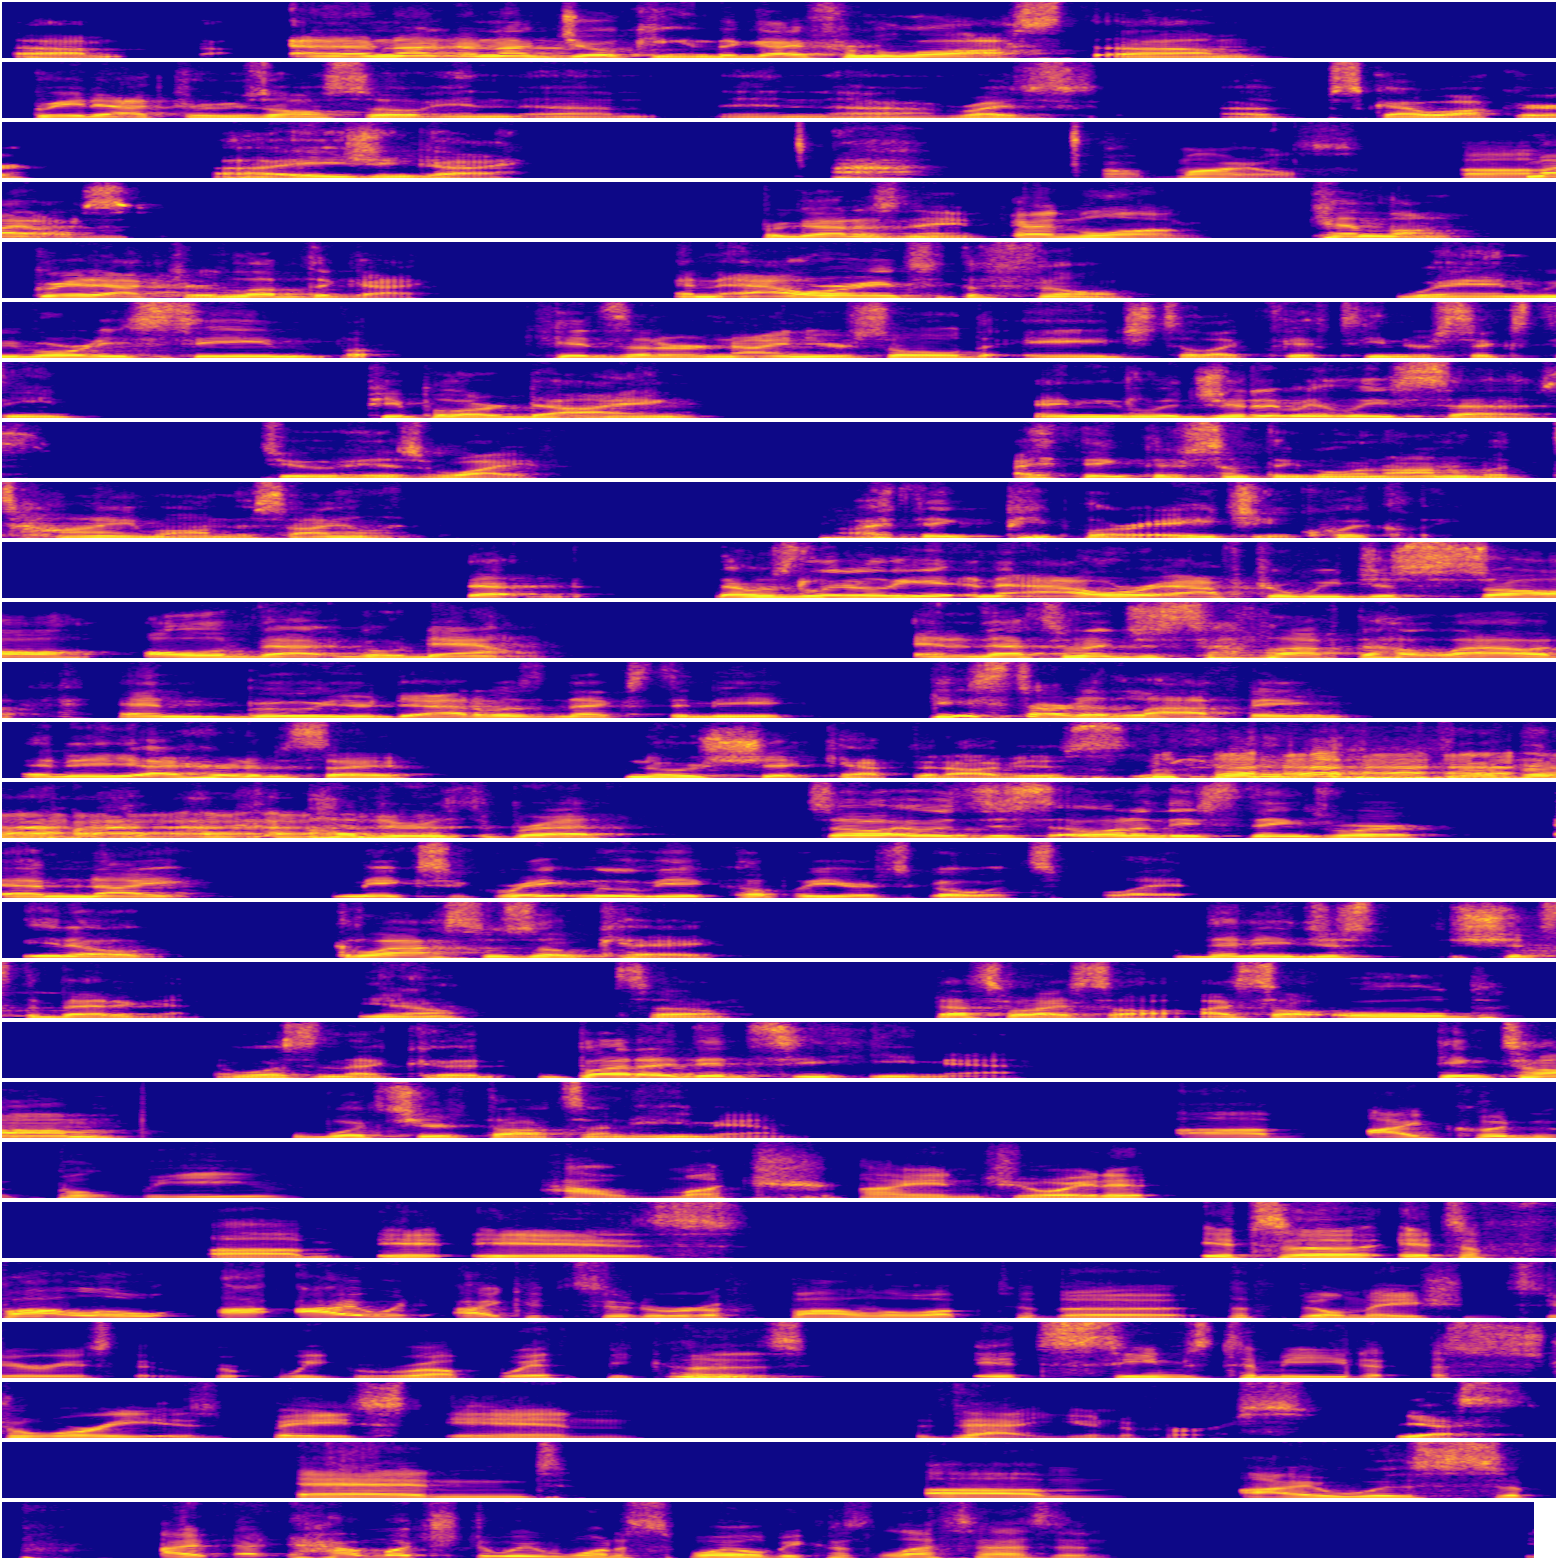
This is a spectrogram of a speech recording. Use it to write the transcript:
Um, and I'm not. I'm not joking. The guy from Lost, um, great actor, who's also in um, in uh, Rise of Skywalker, uh, Asian guy. Oh, Miles. Um, Miles. Forgot his name. Ken Leung. Ken Leung. Great actor. Love the guy. An hour into the film, when we've already seen kids that are nine years old age to like 15 or 16, people are dying. And he legitimately says to his wife, I think there's something going on with time on this island. I think people are aging quickly. That, that was literally an hour after we just saw all of that go down. And that's when I just laughed out loud. And Boo, your dad was next to me. He started laughing, and he I heard him say, "No shit, Captain Obvious," under his breath. So it was just one of these things where M Night makes a great movie a couple years ago with Split. You know, Glass was okay. Then he just shits the bed again. You know, so that's what I saw. I saw Old. It wasn't that good, but I did see He Man. King Tom, what's your thoughts on He Man? Um, I couldn't believe how much I enjoyed it. Um, it is, it's a, it's a follow. I, I would, I consider it a follow up to the the filmation series that we grew up with because it seems to me that the story is based in that universe. Yes. and um i was sup- I, I, how much do we want to spoil because les hasn't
